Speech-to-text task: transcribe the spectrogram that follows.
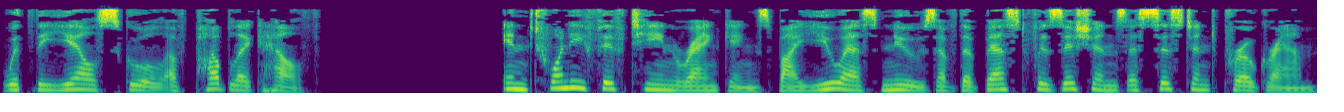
with the Yale School of Public Health, in 2015 rankings by U.S. News of the Best Physician's Assistant Program,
